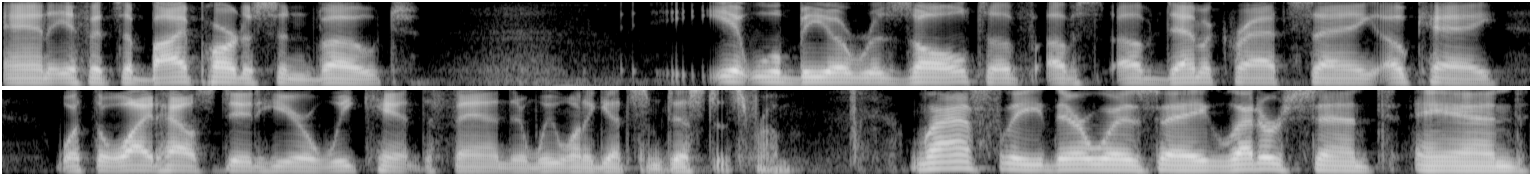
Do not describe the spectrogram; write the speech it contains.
And if it's a bipartisan vote, it will be a result of, of, of Democrats saying, okay, what the White House did here, we can't defend and we want to get some distance from. Lastly, there was a letter sent, and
